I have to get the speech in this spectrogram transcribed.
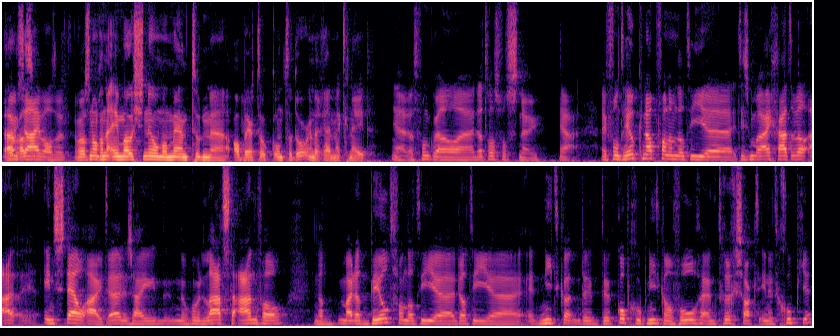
Ja, was- saai was het. Er was nog een emotioneel moment toen eh, Alberto Contador in de remmen kneep. Ja, dat vond ik wel, eh, dat was wel sneu. Ja. Ik vond het heel knap van hem dat hij, eh, het is, maar hij gaat er wel in stijl uit. Hè? Dus hij, nog een laatste aanval. En dat, maar dat beeld van dat hij, eh, dat hij het niet kan, de, de kopgroep niet kan volgen en terugzakt in het groepje.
